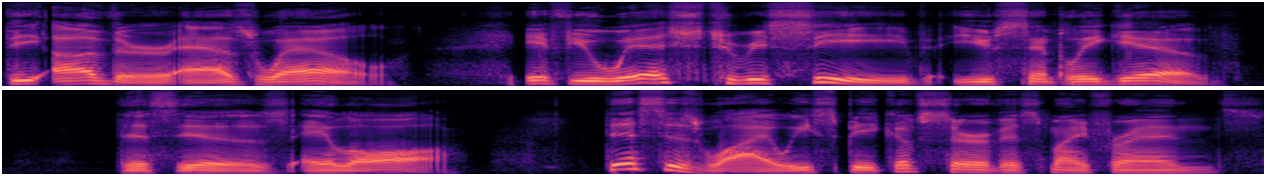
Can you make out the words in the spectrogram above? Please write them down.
the other as well. If you wish to receive, you simply give. This is a law. This is why we speak of service, my friends.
